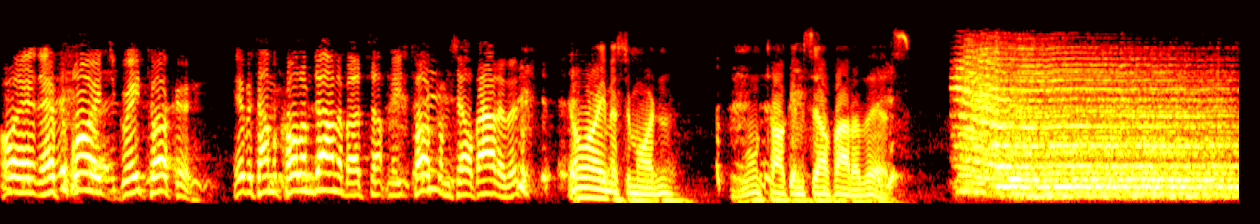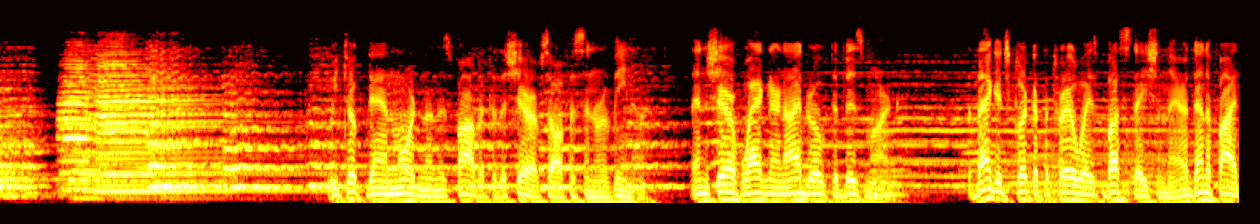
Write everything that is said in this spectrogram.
Oh, that, that Floyd's a great talker. Every time I call him down about something, he'd talk himself out of it. Don't worry, Mr. Morton. He won't talk himself out of this. We took Dan Morton and his father to the sheriff's office in Ravenna. Then Sheriff Wagner and I drove to Bismarck. The baggage clerk at the Trailways bus station there identified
